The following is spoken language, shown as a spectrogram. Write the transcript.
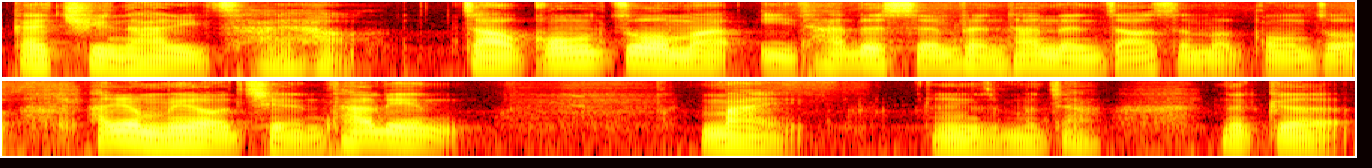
该去哪里才好？找工作吗？以他的身份，他能找什么工作？他又没有钱，他连买嗯怎么讲那个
